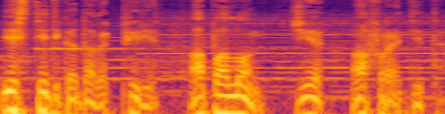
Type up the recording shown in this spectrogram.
эстетикадагы пири аполлон же афродита.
